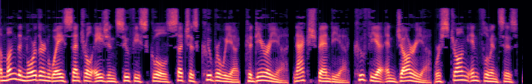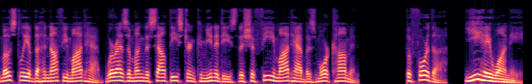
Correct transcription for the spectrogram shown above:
Among the northern Hui Central Asian Sufi schools such as Kubrawiya, Qadiriya, Naqshbandiya Kufiya and Jariya were strong influences, mostly of the Hanafi madhab whereas among the southeastern communities the Shafi'i madhab is more common. Before the Yihewani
